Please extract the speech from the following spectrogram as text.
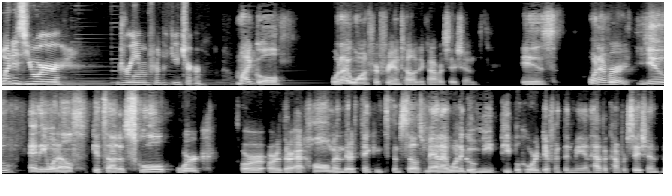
What is your dream for the future? my goal, what I want for free intelligent conversation is whenever you, anyone else gets out of school, work, or or they're at home and they're thinking to themselves, man, I want to go meet people who are different than me and have a conversation.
